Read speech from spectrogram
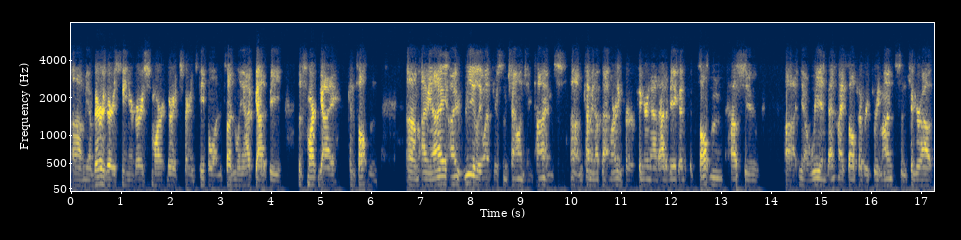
Um, you know, very, very senior, very smart, very experienced people. And suddenly I've got to be the smart guy consultant, um, I mean, I, I really went through some challenging times um, coming up that learning curve, figuring out how to be a good consultant, how to, uh, you know, reinvent myself every three months and figure out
